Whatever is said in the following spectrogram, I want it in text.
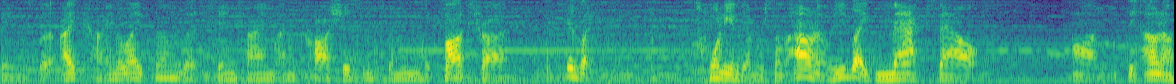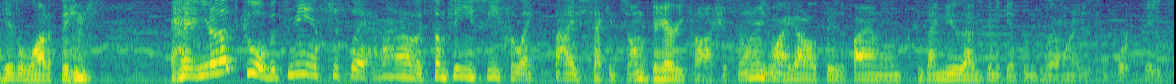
things, but I kind of like them. But at the same time, I'm cautious when spending like Foxtrot. He has like 20 of them or something. I don't know. He's like maxed out on. I don't know. He has a lot of themes. And you know that's cool, but to me it's just like I don't know, it's something you see for like five seconds, so I'm very cautious. The only reason why I got all three of the Fire Emblems because I knew that I was gonna get them because I wanted to support Fates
